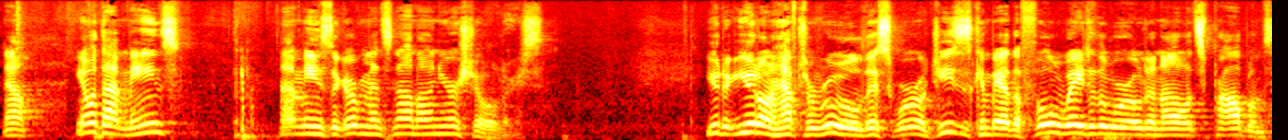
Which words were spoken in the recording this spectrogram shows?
Now, you know what that means? That means the government's not on your shoulders. You don't have to rule this world. Jesus can bear the full weight of the world and all its problems.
